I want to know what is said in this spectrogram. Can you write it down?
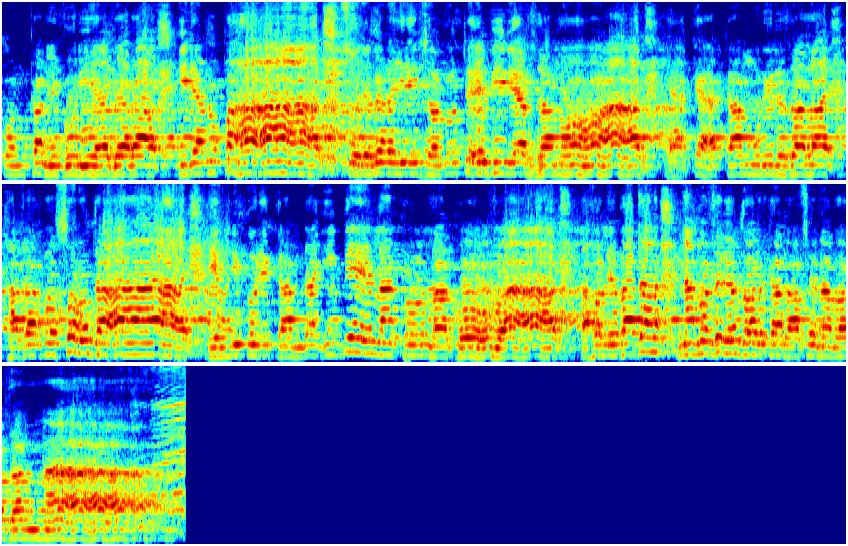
কোনখানে গড়িয়া বেড়া, হিরার পাহাড় চলে বেড়াই এই জগতে বীরের জামার এক এক কামুরের জ্বালায় হাজার বছর দায় এমনি করে কান্দা ইবে লাখো লাখো তাহলে বাজান, নামাজের দরকার আছে না বাজান না?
